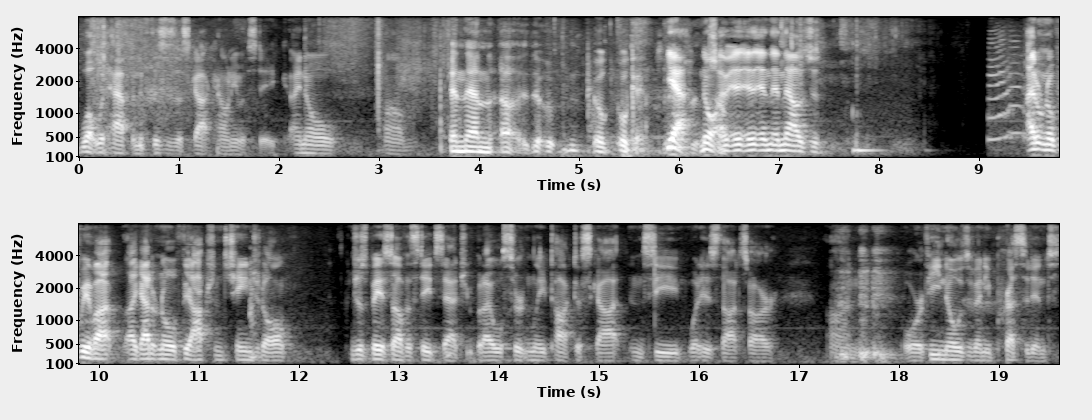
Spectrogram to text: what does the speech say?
what would happen if this is a Scott County mistake. I know, um, And then, uh, o- okay. Yeah, no, I mean, and, and, that was just, I don't know if we have, op- like, I don't know if the options change at all, just based off of state statute, but I will certainly talk to Scott and see what his thoughts are. Um, or if he knows of any precedent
